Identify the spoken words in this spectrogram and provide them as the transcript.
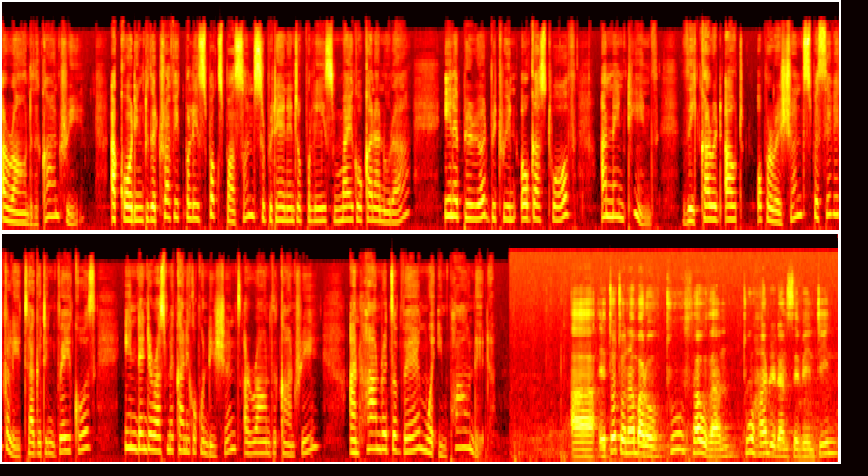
around the country. According to the traffic police spokesperson, Superintendent of Police Michael Kananura, in a period between August 12th and 19th, they carried out operations specifically targeting vehicles in dangerous mechanical conditions around the country, and hundreds of them were impounded. Uh, a total number of 2,217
